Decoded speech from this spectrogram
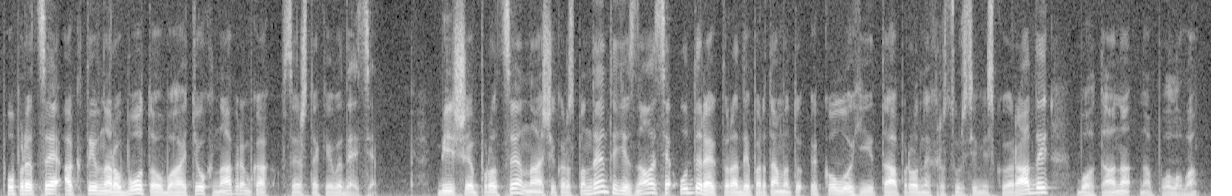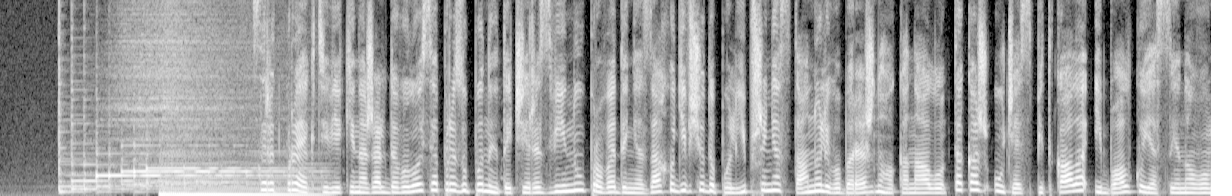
Попри це, активна робота у багатьох напрямках все ж таки ведеться. Більше про це наші кореспонденти дізналися у директора департаменту екології та природних ресурсів міської ради Богдана Наполова. Серед проєктів, які, на жаль, довелося призупинити через війну, проведення заходів щодо поліпшення стану лівобережного каналу. Така ж участь спіткала і балку Ясинову.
